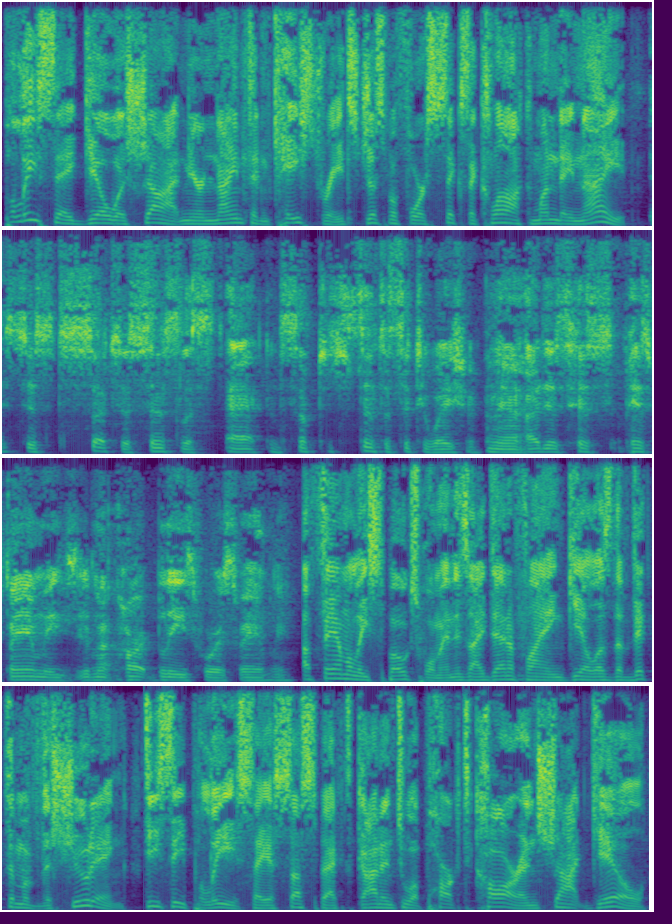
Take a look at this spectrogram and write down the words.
Police say Gill was shot near 9th and K Streets just before 6 o'clock Monday night. It's just such a senseless act and such a senseless situation. I mean, I just, his, his family, my heart bleeds for his family. A family spokeswoman is identifying Gill as the victim of the shooting. D.C. police say a suspect got into a parked car and shot Gill.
